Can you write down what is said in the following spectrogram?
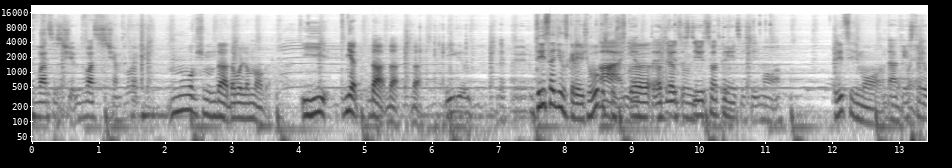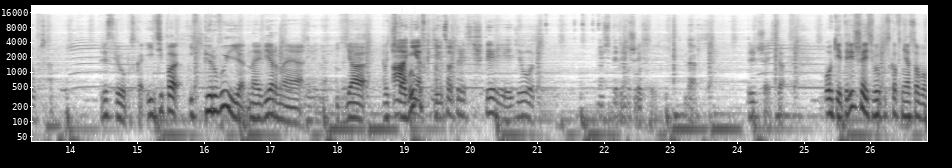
20 с чем, 20 с чем-то, короче. Ну, в общем, да, довольно много. И... Нет, да, да, да. И Дай проверю. 31, скорее всего, выпусков. А, нет, э, отряд- 900 с 937-го. 37-го. Да, ну, 33 выпуска. 33 выпуска. И типа, и впервые, наверное, Или нет? я почитал А, нет, выпуск. 934, я идиот. Я все перепутал. 36. Да. 36, все. Окей, 36 выпусков не особо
